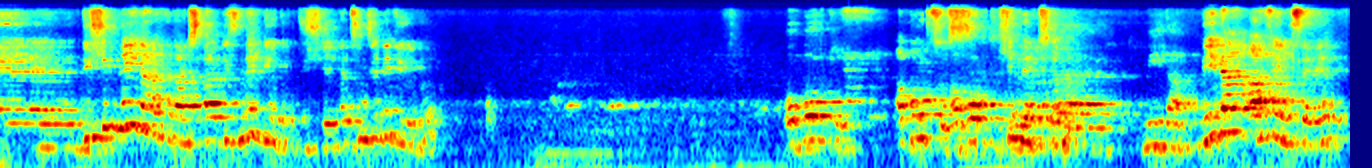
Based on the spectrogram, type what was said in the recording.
Ee, düşük neydi arkadaşlar? Biz ne diyorduk düşüğe? Latince ne diyorduk? Abortus. Abortus. Abortus. Kim demiş onu? Ee, Nida. Nida, aferin seni.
